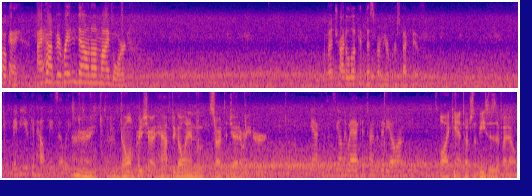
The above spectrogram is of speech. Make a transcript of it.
Okay, I have it written down on my board. I'm gonna try to look at this from your perspective. Maybe you can help me, Zilly. All right, go. I'm pretty sure I have to go in and start the generator. Because it's the only way I can turn the video on. Well, I can't touch the pieces if I don't.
